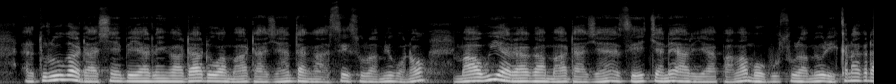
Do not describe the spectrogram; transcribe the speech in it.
။အဲသူတို့ကဒါရှင်ဘုရားလင်္ကာရတို့ကမှဒါရဟန်းတန်ကအစ်စ်ဆိုတာမျိုးပေါ့နော်။မာဝိရကမှဒါရဟန်းအစ်စ်ကျန်တဲ့ဟာတွေကဘာမှမဟုတ်ဘူးဆိုတာမျိုးတွေခဏခဏ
